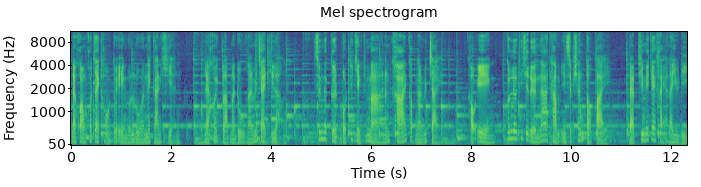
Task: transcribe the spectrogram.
และความเข้าใจของตัวเองล้วนๆในการเขียน และค่อยกลับมาดูงานวิจัยทีหลัง ซึ่งถ้าเกิดบทที่เขียนขึ้นมานั้นค้านกับงานวิจัย เขาเองก็เลือกที่จะเดินหน้าทำ Inception ต่อไป แบบที่ไม่แก้ไขอะไรอยู่ดี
